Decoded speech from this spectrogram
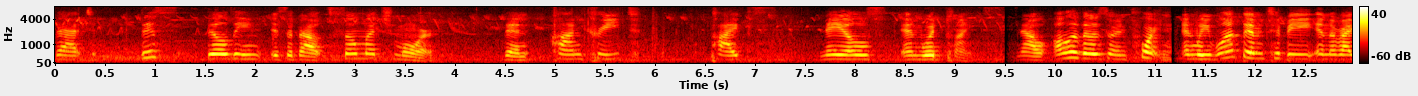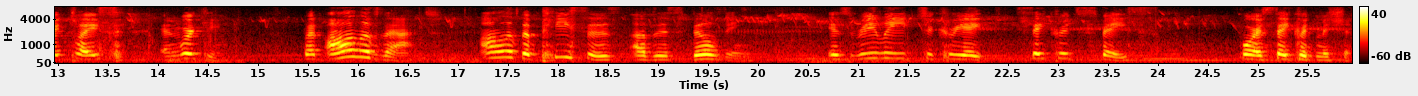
that this building is about so much more than concrete, pipes, nails, and wood planks. Now, all of those are important, and we want them to be in the right place and working. But all of that, all of the pieces of this building, is really to create sacred space for a sacred mission.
